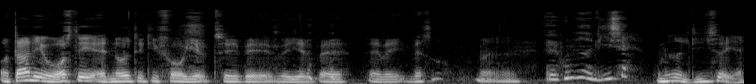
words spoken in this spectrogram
Og der er det jo også det, at noget af det, de får hjælp til ved, ved hjælp af, af hvad, hvad så? Øh, hun hedder Lisa. Hun hedder Lisa, ja.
